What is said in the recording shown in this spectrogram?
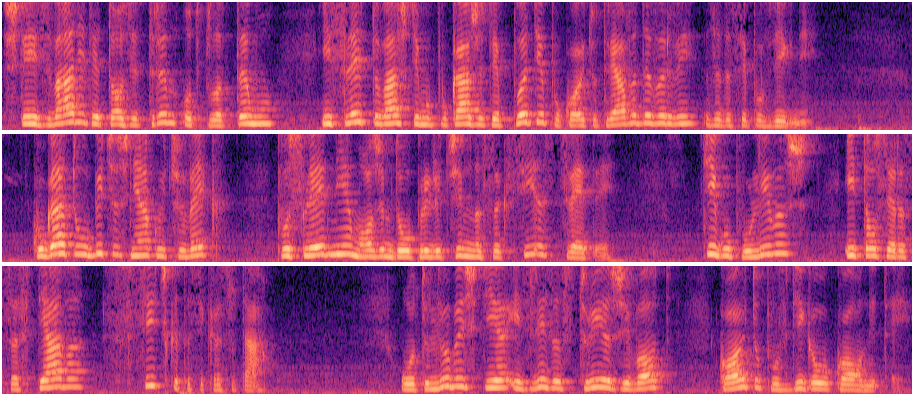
ще извадите този трън от плътта му и след това ще му покажете пътя, по който трябва да върви, за да се повдигне. Когато обичаш някой човек, последния можем да оприличим на саксия с цвете. Ти го поливаш и то се разцъфтява с всичката си красота. От любещия излиза струя живот, който повдига околните.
